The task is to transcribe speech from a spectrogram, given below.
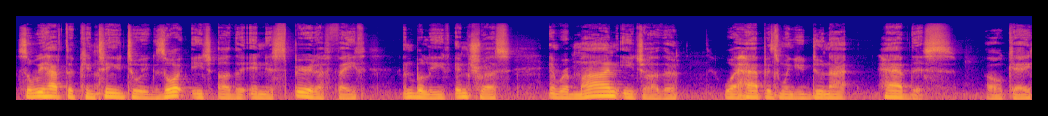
So we have to continue to exhort each other in the spirit of faith and belief and trust and remind each other what happens when you do not have this. Okay?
